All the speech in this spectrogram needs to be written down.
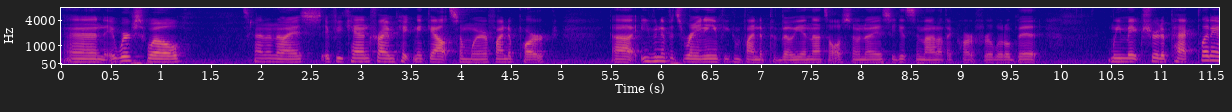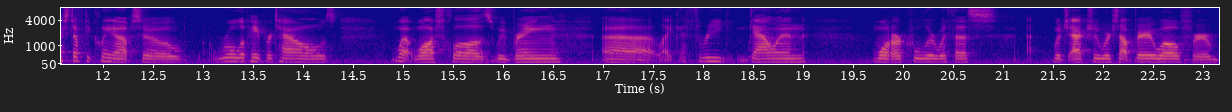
and it works well. It's kind of nice. If you can, try and picnic out somewhere. Find a park. Uh, even if it's raining, if you can find a pavilion, that's also nice. It gets them out of the car for a little bit. We make sure to pack plenty of stuff to clean up. So roll of paper towels, wet washcloths. We bring uh, like a three gallon water cooler with us, which actually works out very well for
